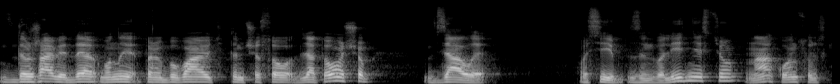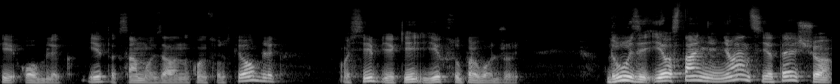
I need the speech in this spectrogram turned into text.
в державі, де вони перебувають тимчасово, для того, щоб взяли осіб з інвалідністю на консульський облік. І так само взяли на консульський облік осіб, які їх супроводжують. Друзі, і останній нюанс є те, що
